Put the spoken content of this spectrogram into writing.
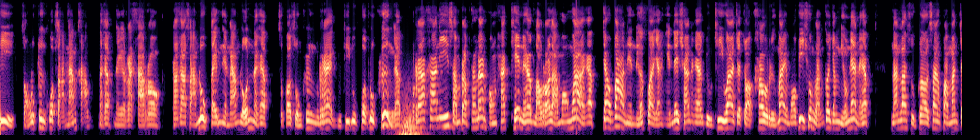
ที่ 2 ลูกครึ่งควบ 3 น้ำขาวนะครับในราคารอง ราคา 3 ลูกเต็มเนี่ยน้ำล้นนะครับ สกอร์สูงครึ่งแรกอยู่ที่ลูกควบลูกครึ่งครับ ราคานี้สำหรับทางด้านของฮักเคนนะครับเหล่าร้อยหลามองว่าครับเจ้าบ้านเนี่ยเหนือกว่าอย่างเห็นได้ชัดนะครับ อยู่ที่ว่าจะเจาะเข้าหรือไม่มอบี้ช่วงหลังก็ยังเหนียวแน่นนะครับนัดล่าสุดก็สร้างความมั่นใจ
